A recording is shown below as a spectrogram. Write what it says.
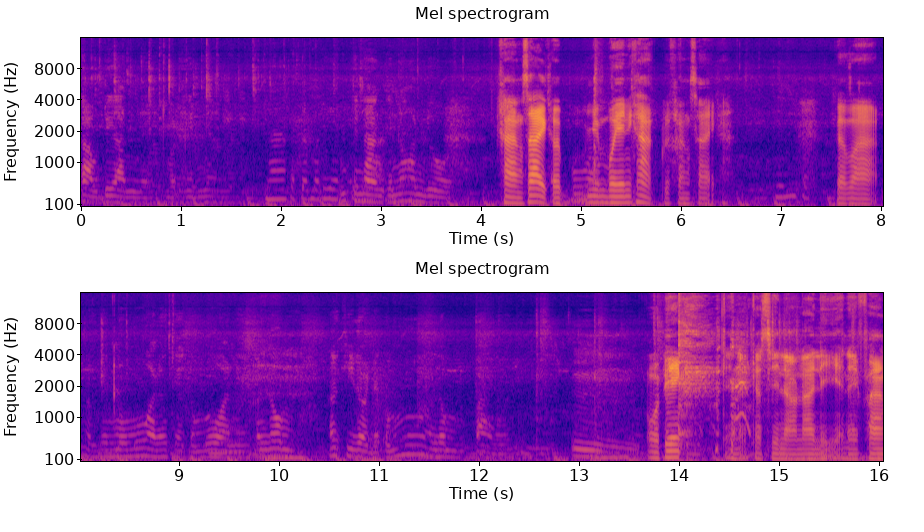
เก้าเดือนเลยหมดเห็นยังหน้าก็จะบ่ได้เฮ็ดมันจะนั่งจะนอนอยู่ข้างซ้ายก็ยังบ่เห็นคักหรือข้างซ้ายก็แบบว่ามันเป็นมั่วๆแล้วแต่ก็มั่วนี่มันลมถ้าขี่รถเดี๋ยวก็มั่วลมเป่าอืม โอ้เพลงจังได๋ก็สิเล่ารายละเอียดให้ฟัง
